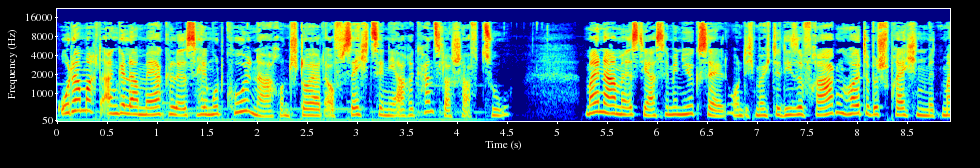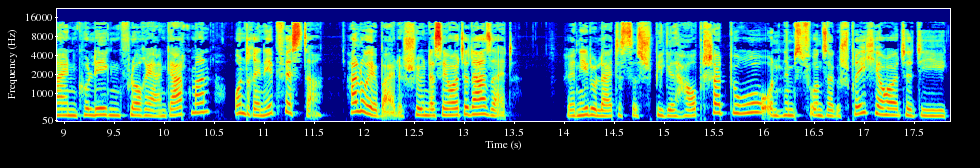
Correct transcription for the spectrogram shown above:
oder macht Angela Merkel es Helmut Kohl nach und steuert auf 16 Jahre Kanzlerschaft zu? Mein Name ist Yasemin Yüksel und ich möchte diese Fragen heute besprechen mit meinen Kollegen Florian Gartmann und René Pfister. Hallo ihr beide, schön, dass ihr heute da seid. René, du leitest das Spiegel Hauptstadtbüro und nimmst für unser Gespräch hier heute die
